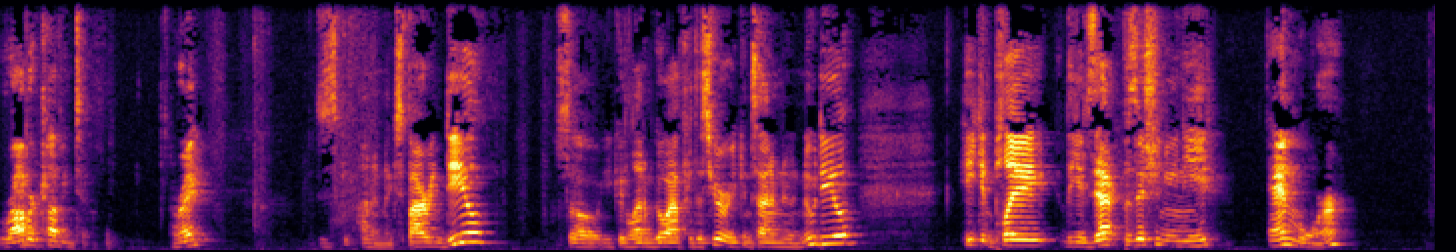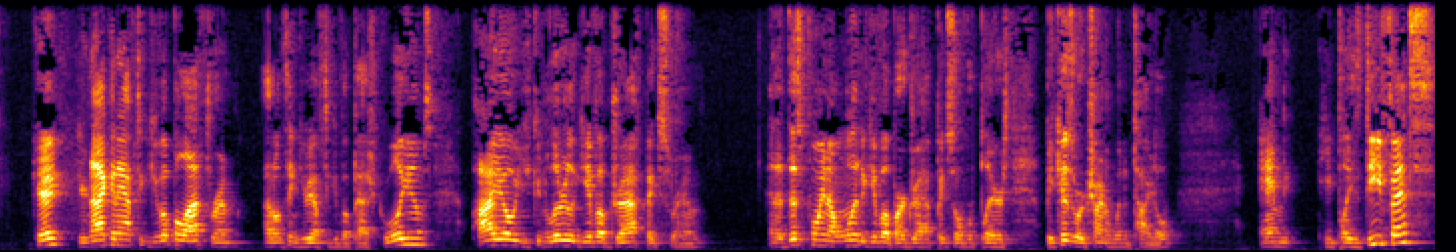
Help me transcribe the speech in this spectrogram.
Robert Covington. All right? He's on an expiring deal. So you can let him go after this year or you can sign him to a new deal. He can play the exact position you need and more. Okay? You're not going to have to give up a lot for him. I don't think you have to give up Patrick Williams. Ayo, you can literally give up draft picks for him. And at this point, I'm willing to give up our draft picks over players because we're trying to win a title. And he plays defense.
